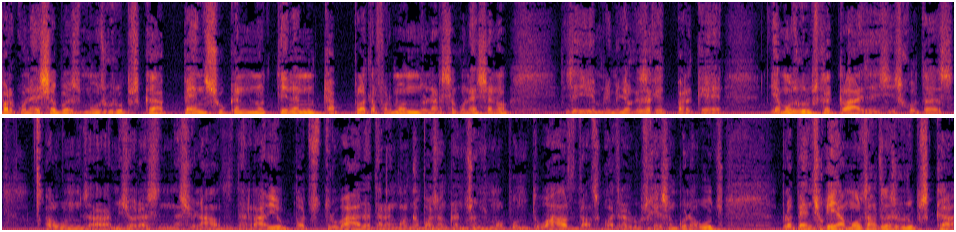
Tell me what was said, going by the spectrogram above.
per conèixer doncs, molts grups que penso que no tenen cap plataforma on donar-se a conèixer, no? És a dir, en primer lloc és aquest perquè hi ha molts grups que, clar, és a dir, si escoltes alguns emissores nacionals de ràdio, pots trobar de tant en quant que posen cançons molt puntuals dels quatre grups que ja són coneguts, però penso que hi ha molts altres grups que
